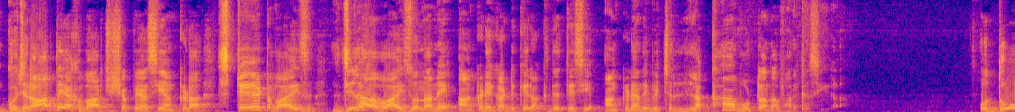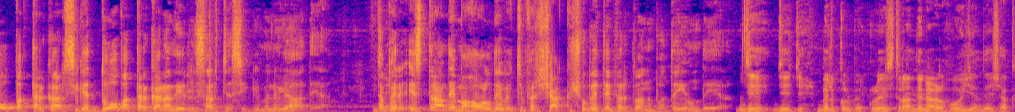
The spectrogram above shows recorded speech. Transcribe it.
ਗੁਜਰਾਤ ਦੇ ਅਖਬਾਰ 'ਚ ਛਪਿਆ ਸੀ ਅੰਕੜਾ। ਸਟੇਟ ਵਾਈਜ਼ ਜ਼ਿਲ੍ਹਾ ਵਾਈਜ਼ ਉਹਨਾਂ ਨੇ ਅੰਕੜੇ ਕੱਢ ਕੇ ਰੱਖ ਦਿੱਤੇ ਸੀ। ਅੰਕੜਿਆਂ ਦੇ ਵਿੱਚ ਲੱਖਾਂ ਵੋਟਾਂ ਦਾ ਫ਼ਰਕ ਸੀਗਾ। ਉਹ ਦੋ ਪੱਤਰਕਾਰ ਸੀਗੇ ਦੋ ਪੱਤਰਕਾਰਾਂ ਦੀ ਰਿਸਰਚ ਸੀਗੀ ਮੈਨੂੰ ਯਾਦ ਆ। ਤਾਂ ਫਿਰ ਇਸ ਤਰ੍ਹਾਂ ਦੇ ਮਾਹੌਲ ਦੇ ਵਿੱਚ ਫਿਰ ਸ਼ੱਕ ਸ਼ੁਬੇ ਤੇ ਫਿਰ ਤੁਹਾਨੂੰ ਪਤਾ ਹੀ ਹੁੰਦੇ ਆ। ਜੀ ਜੀ ਜੀ ਬਿਲਕੁਲ ਬਿਲਕੁਲ। ਇਸ ਤਰ੍ਹਾਂ ਦੇ ਨਾਲ ਹੋ ਹੀ ਜਾਂਦੇ ਸ਼ੱਕ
